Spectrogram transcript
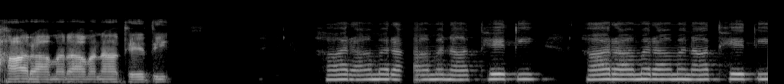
हा राम रामनाथेति हा राम रामनाथेति हा राम रामनाथेति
